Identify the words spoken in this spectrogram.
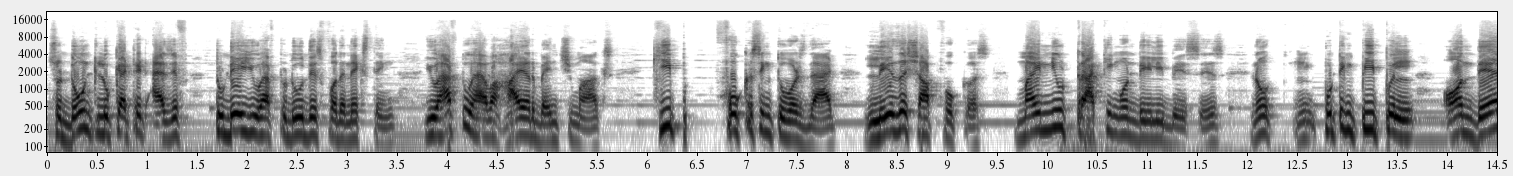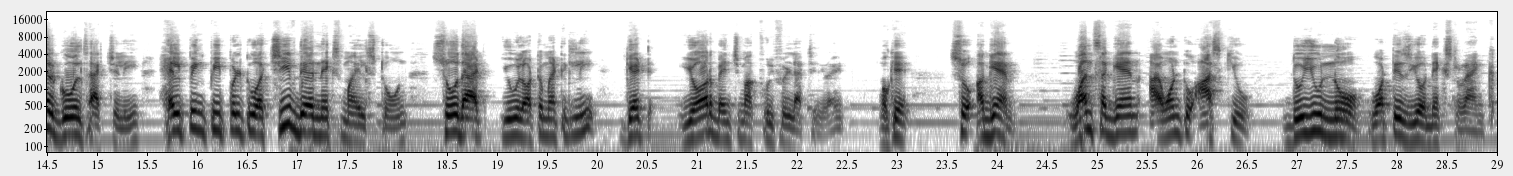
So don't look at it as if today you have to do this for the next thing. You have to have a higher benchmarks keep focusing towards that laser sharp focus minute tracking on daily basis you know mm, putting people on their goals actually helping people to achieve their next milestone so that you will automatically get your benchmark fulfilled actually, right? Okay. So again, once again, I want to ask you, do you know what is your next rank?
